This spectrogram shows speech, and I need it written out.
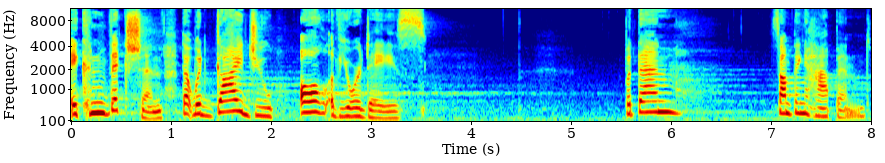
a conviction that would guide you all of your days. But then something happened.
